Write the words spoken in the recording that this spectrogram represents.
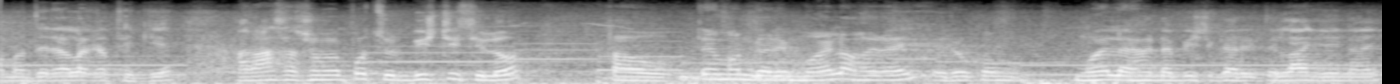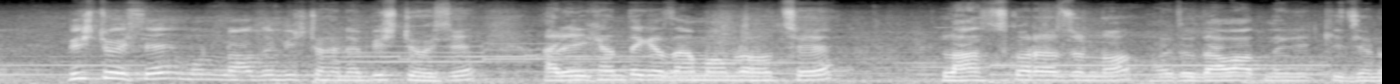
আমাদের এলাকা থেকে। আর আসার সময় প্রচুর বৃষ্টি ছিল, তাও তেমন গাড়ি ময়লা হয় নাই, এরকম ময়লা হয় না, বৃষ্টি গাড়িতে লাগে নাই। বৃষ্টি হয়েছে, মন না যে বৃষ্টি হয় না বৃষ্টি হয়েছে। আর এইখান থেকে যাম আমরা হচ্ছে লাঞ্চ করার জন্য, হয়তো দাওয়াত নাকি কি যেন,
